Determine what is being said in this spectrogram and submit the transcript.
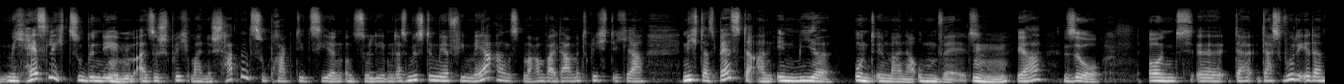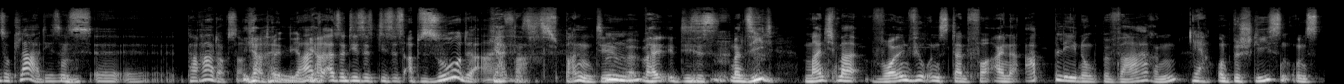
mich hässlich zu benehmen, also sprich meine Schatten zu praktizieren und zu leben, das müsste mir viel mehr Angst machen, weil damit richte ich ja nicht das Beste an in mir und in meiner Umwelt. Ja, so. Und äh, da, das wurde ihr dann so klar, dieses äh, äh, Paradoxon. Ja, drin, ja? ja. also dieses, dieses Absurde Ja, einfach. das ist spannend, weil dieses, man sieht, manchmal wollen wir uns dann vor einer Ablehnung bewahren Ja. und beschließen uns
